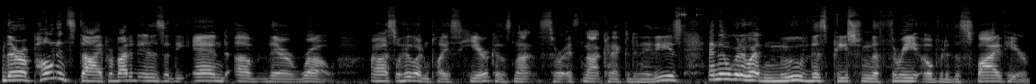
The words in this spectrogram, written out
their opponent's die, provided it is at the end of their row. Uh, so he'll go ahead and place here because it's not so it's not connected to any of these. And then we're going to go ahead and move this piece from the 3 over to this 5 here.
